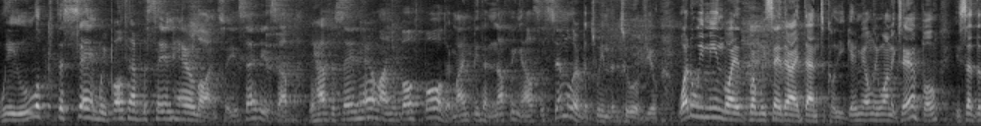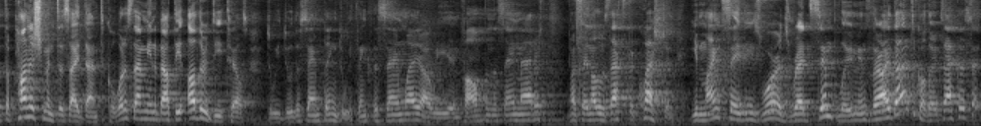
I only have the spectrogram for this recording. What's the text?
we look the same, we both have the same hairline. So you say to yourself, you have the same hairline, you're both bald. It might be that nothing else is similar between the two of you. What do we mean by when we say they're identical? You gave me only one example. Example, you said that the punishment is identical. What does that mean about the other details? Do we do the same thing? Do we think the same way? Are we involved in the same matters? I say, in other words, that's the question. You might say these words read simply means they're identical, they're exactly the same.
